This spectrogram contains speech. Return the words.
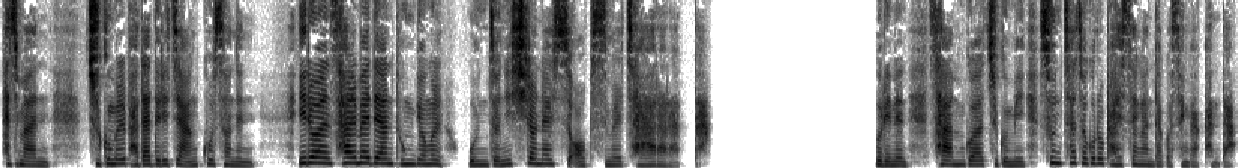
하지만 죽음을 받아들이지 않고서는 이러한 삶에 대한 동경을 온전히 실현할 수 없음을 잘 알았다. 우리는 삶과 죽음이 순차적으로 발생한다고 생각한다.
